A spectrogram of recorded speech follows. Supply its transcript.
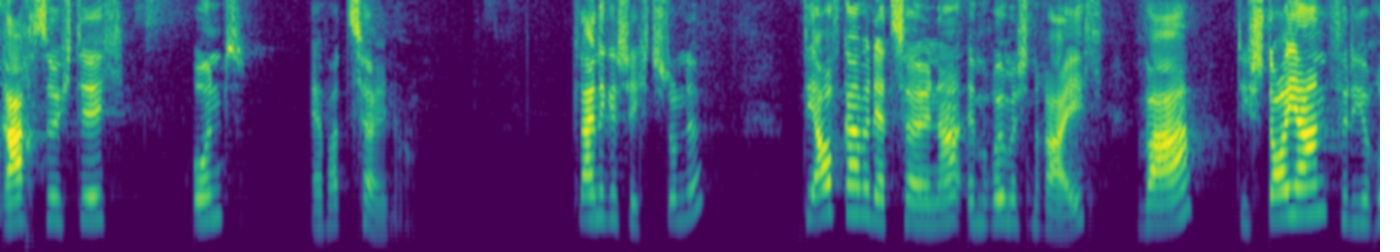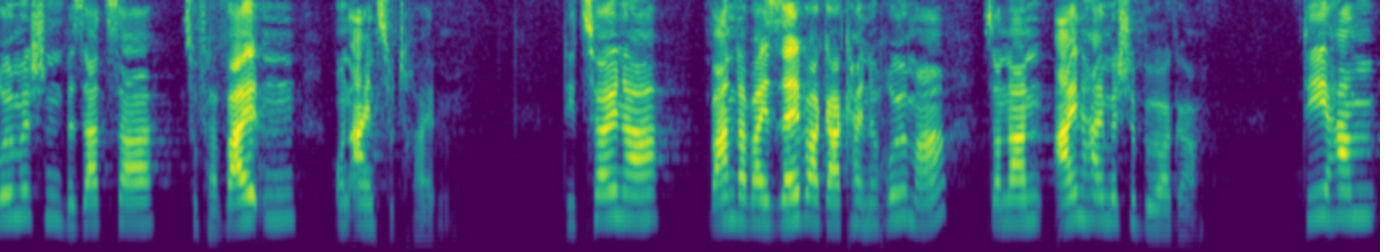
rachsüchtig und er war Zöllner. Kleine Geschichtsstunde. Die Aufgabe der Zöllner im römischen Reich war, die Steuern für die römischen Besatzer zu verwalten und einzutreiben. Die Zöllner waren dabei selber gar keine Römer, sondern einheimische Bürger. Die haben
